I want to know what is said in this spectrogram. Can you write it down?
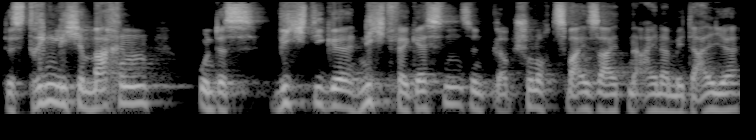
das dringliche Machen und das Wichtige nicht vergessen sind, glaube ich, schon noch zwei Seiten einer Medaille.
